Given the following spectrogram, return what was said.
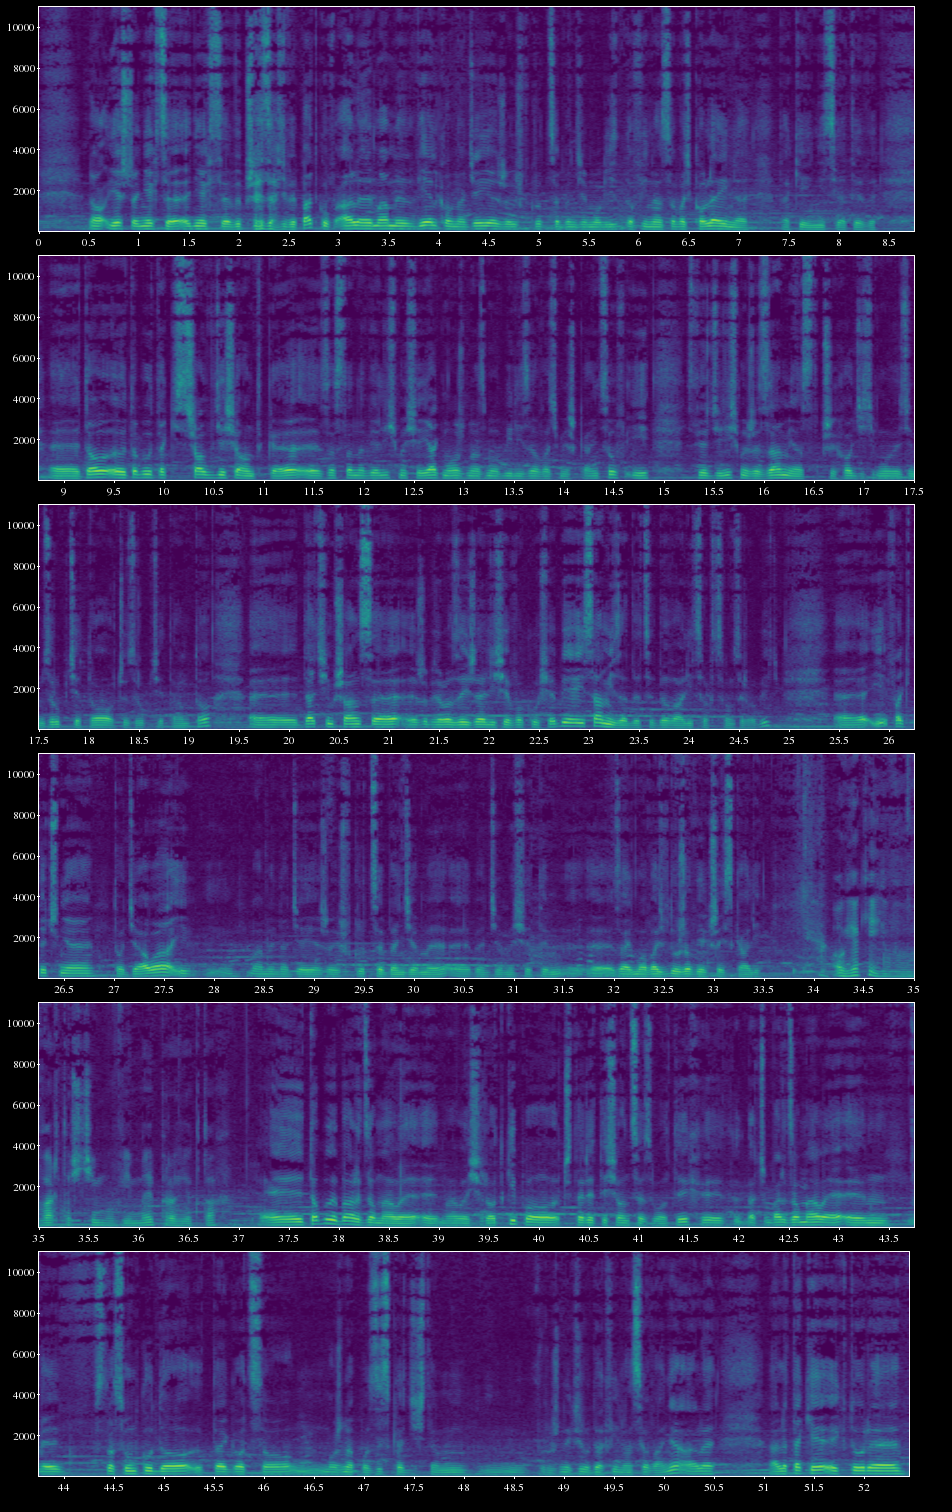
no, jeszcze nie chcę, nie chcę wyprzedzać wypadków, ale mamy wielką nadzieję, że już wkrótce będziemy mogli dofinansować kolejne takie inicjatywy. E, to, to był taki strzał w dziesiątkę. E, zastanawialiśmy się, jak można zmobilizować mieszkańców i stwierdziliśmy, że zamiast przychodzić i mówić im zróbcie to, czy zróbcie tamto, e, dać im szansę, żeby rozejrzeli się wokół siebie i sami zadecydowali, co chcą zrobić. I faktycznie to działa i, i mamy nadzieję, że już wkrótce będziemy E, będziemy się tym e, zajmować w dużo większej skali. O jakiej wartości mówimy, projektach? E, to były bardzo małe, małe środki, po 4000 zł, znaczy bardzo małe w stosunku do tego, co można pozyskać gdzieś tam mm, w różnych źródłach finansowania, ale, ale takie, które,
